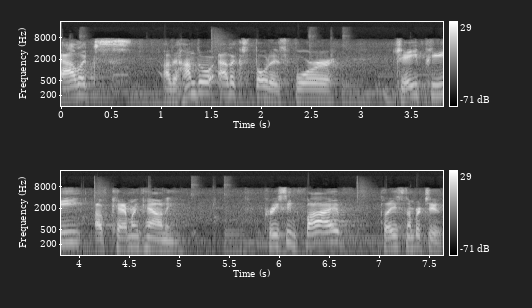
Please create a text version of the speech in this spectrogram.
Alex Alejandro Alex Torres for JP of Cameron County. Precinct 5, place number 2.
